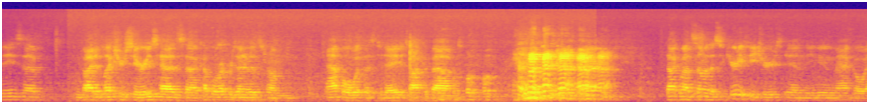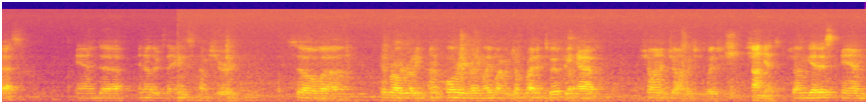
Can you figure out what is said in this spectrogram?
Today's uh, invited lecture series has a couple of representatives from Apple with us today to talk about talk about some of the security features in the new Mac OS and uh, and other things, I'm sure. So, uh, because we're already running, already running late, why don't we jump right into it? We have Sean and John, which is which? Sean Geddis. Sean Geddis and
